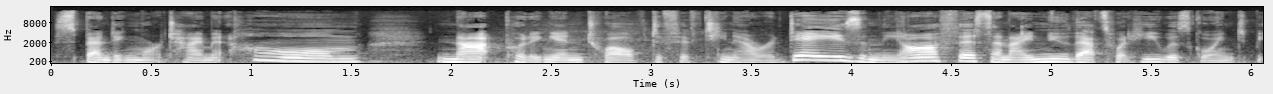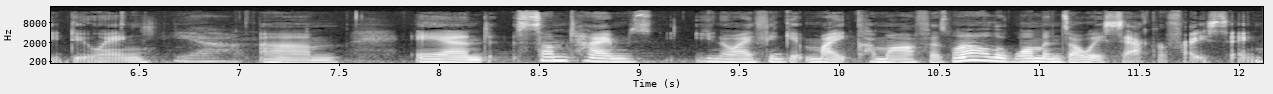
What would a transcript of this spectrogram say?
spending more time at home, not putting in 12 to 15 hour days in the office. And I knew that's what he was going to be doing. yeah. Um, and sometimes, you know, I think it might come off as, well, the woman's always sacrificing.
